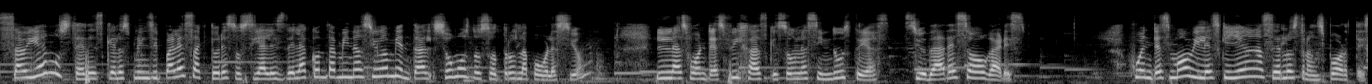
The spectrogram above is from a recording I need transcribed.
¿Sabían ustedes que los principales actores sociales de la contaminación ambiental somos nosotros la población? Las fuentes fijas que son las industrias, ciudades o hogares. Fuentes móviles que llegan a ser los transportes.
